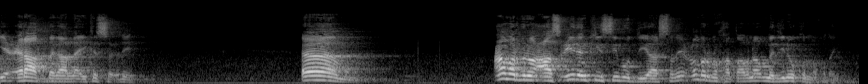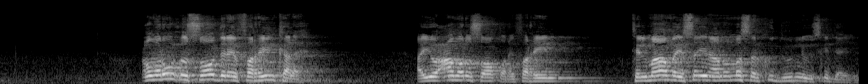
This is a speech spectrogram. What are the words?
iyo ciraaq dagaalla ay ka socdeen. Camar binu caas ciidankiisii buu diyaarsaday cumar binu khadaabna madiino ku noqday. Cumar wuxuu soo diray fariin kale ayuu camar u soo qoray fariin tilmaamaysa inaanu masar ku duulin uu iska daayo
